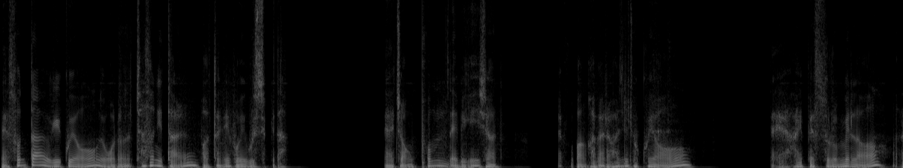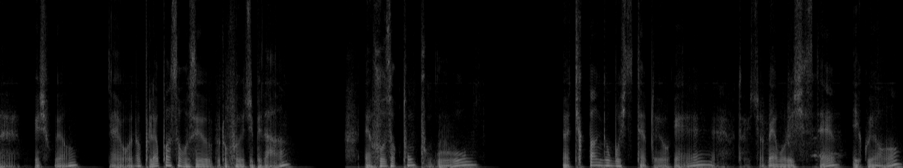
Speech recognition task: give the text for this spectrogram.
네, 손따 여기 있고요. 요거는 차선 이탈 버튼이 보이고 있습니다. 네, 정품 내비게이션 네, 후방 카메라 화질 좋고요. 네, 하이패스 룸밀러 네, 계시고요. 네, 요거는 블랙박스 모습으로 보여집니다. 네, 후석 통풍구 네, 측방 경보 시스템도 요게 붙어 있죠. 메모리 시스템 있고요.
